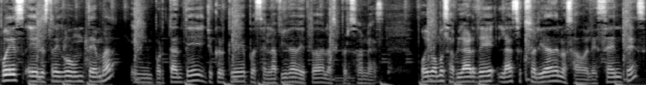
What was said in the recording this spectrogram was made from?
Pues eh, les traigo un tema importante, yo creo que pues en la vida de todas las personas. Hoy vamos a hablar de la sexualidad de los adolescentes.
